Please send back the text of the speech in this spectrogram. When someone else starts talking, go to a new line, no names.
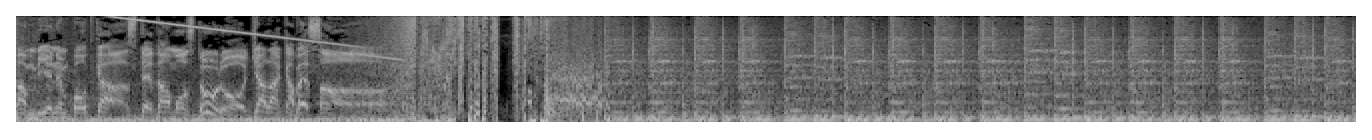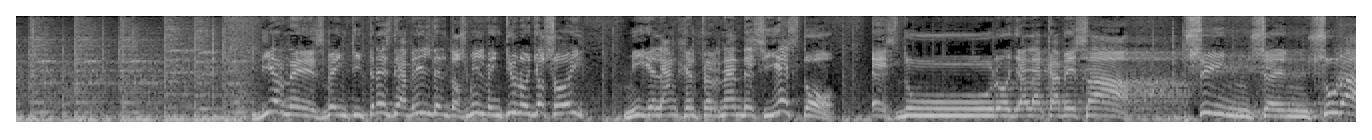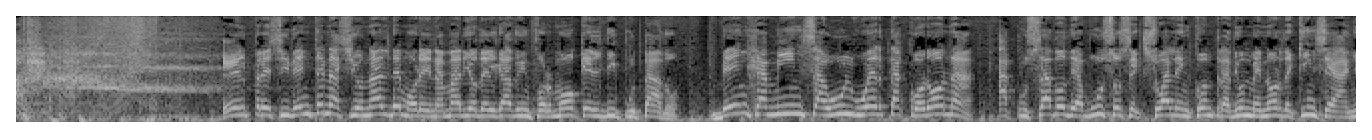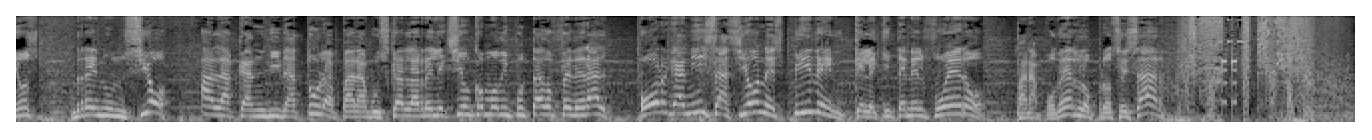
También en podcast te damos duro y a la cabeza.
Viernes 23 de abril del 2021 yo soy Miguel Ángel Fernández y esto es duro y a la cabeza sin censura. El presidente nacional de Morena, Mario Delgado, informó que el diputado Benjamín Saúl Huerta Corona, acusado de abuso sexual en contra de un menor de 15 años, renunció a la candidatura para buscar la reelección como diputado federal. Organizaciones piden que le quiten el fuero para poderlo procesar.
